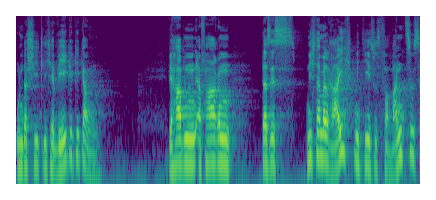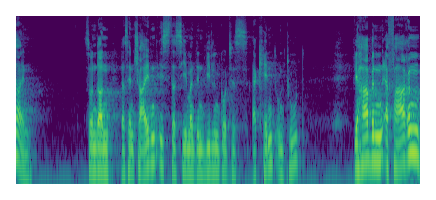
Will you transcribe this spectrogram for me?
unterschiedliche Wege gegangen. Wir haben erfahren, dass es nicht einmal reicht, mit Jesus verwandt zu sein, sondern dass entscheidend ist, dass jemand den Willen Gottes erkennt und tut. Wir haben erfahren,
